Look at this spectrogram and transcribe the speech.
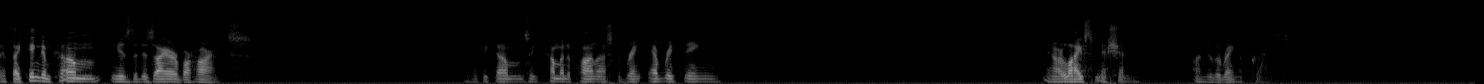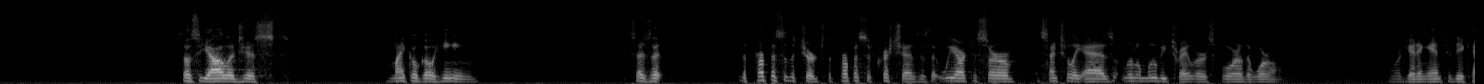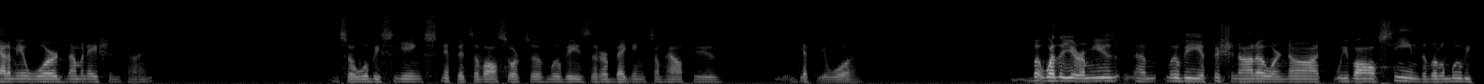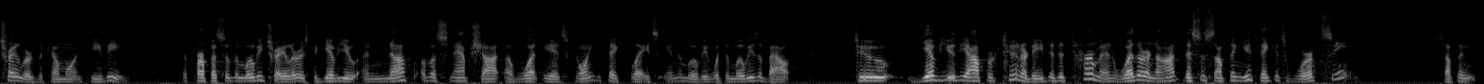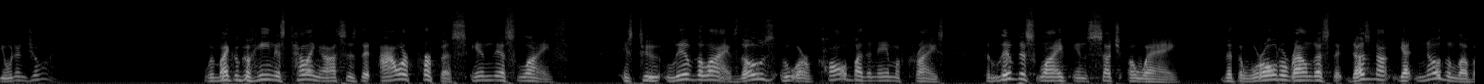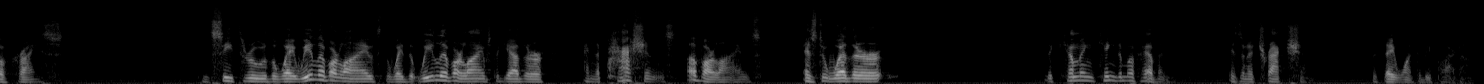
If thy kingdom come is the desire of our hearts, then it becomes incumbent upon us to bring everything in our life's mission under the reign of Christ. Sociologist Michael Goheen says that the purpose of the church, the purpose of Christians, is that we are to serve essentially as little movie trailers for the world. We're getting into the Academy Awards nomination time. And so we'll be seeing snippets of all sorts of movies that are begging somehow to get the awards. But whether you're a, mu- a movie aficionado or not, we've all seen the little movie trailers that come on TV. The purpose of the movie trailer is to give you enough of a snapshot of what is going to take place in the movie, what the movie's about, to give you the opportunity to determine whether or not this is something you think is worth seeing something that you would enjoy. What Michael Goheen is telling us is that our purpose in this life is to live the lives, those who are called by the name of Christ, to live this life in such a way that the world around us that does not yet know the love of Christ can see through the way we live our lives, the way that we live our lives together, and the passions of our lives as to whether the coming kingdom of heaven is an attraction that they want to be part of.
